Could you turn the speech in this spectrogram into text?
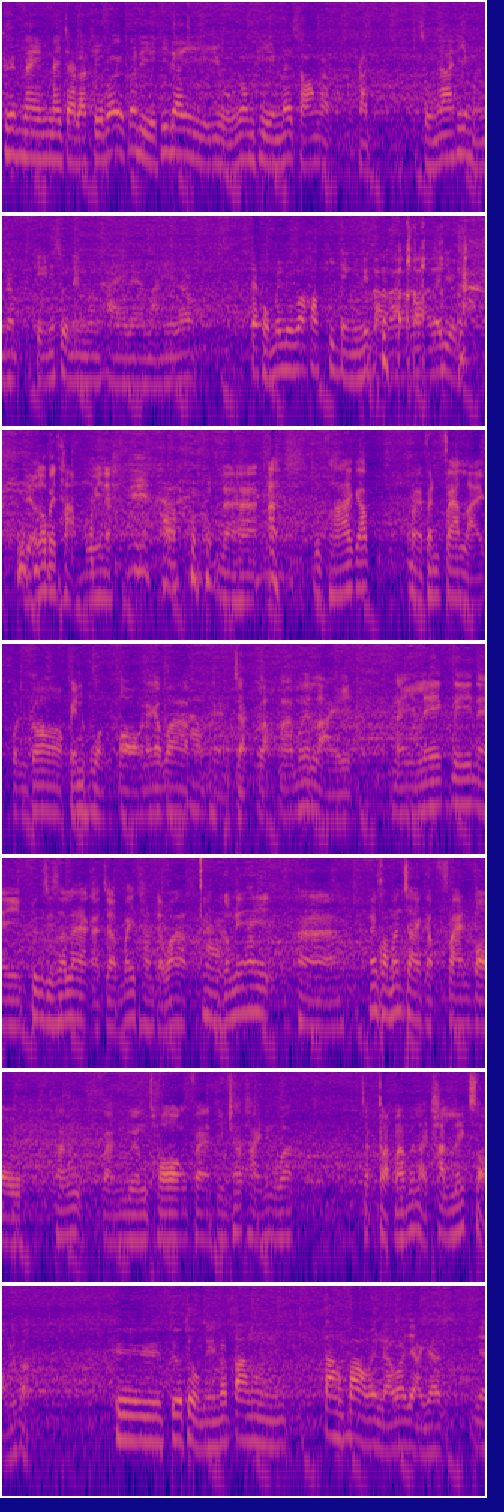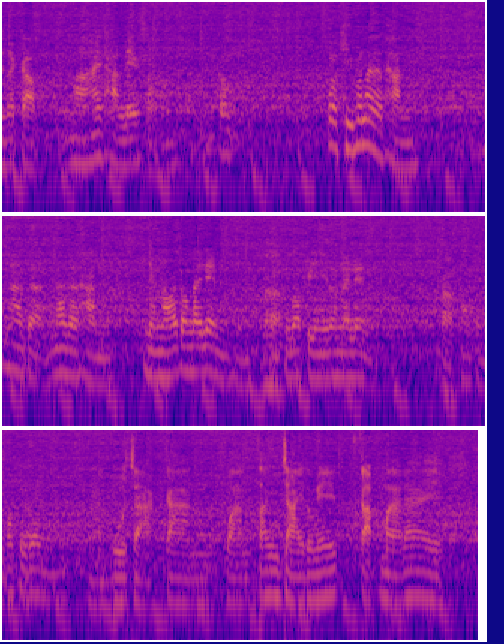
คือในในใจเราคิดว่าเออก็ดีที่ได้อยู่ร่วมทีมได้ซ้อมกับกับ ศูนย์หน้าที่เหมือนกับเก่งที่สุดในเมืองไทยอะไรประมาณนี้แล้ว แต่ผมไม่รู้ว่าเขาคิดอย่างนี้หรือเปล่าว่าว่าแล้วอยู่กับเดี๋ยวเราไปถามมุ้ยนะ ครับ นะฮะอะสุดท้ายครับแหมแฟนๆหลายคนก็เป็นห่วงตองนะครับว่าครับแหมจะกลับมาเมื่อไหร่ในเล็กนี้ในครึ่งซีซั่นแรกอาจจะไม่ทันแต่ว่าครับ ตรงนี้ให้อ่าให้ความมั่นใจกับแฟนบอลทั้งแฟนเมืองทอง แฟนทีมชาติไทยนี่ว่า จะกลับมาเมื่อไหร่ทันเลขสองหรือเปล่า คือตัวตัวผมเองก็ตั้ง ตั้งเป้าไว้แล้วว่าอยากจะอยากจะกลับมาให้ทันเลขสองก็ก็คิดว่าน่าจะทัน น่าจะน่าจะทัน อย่างน้อยต้องได้เล่นผมผมคิดว่าปีนี้ต้องได้เล่นครับผมก็คิดว่าอย่างนั้น ดูจากการความตั้งใจตรงนี้กลับมาได้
